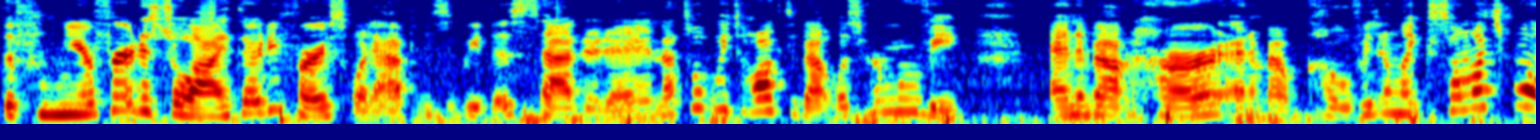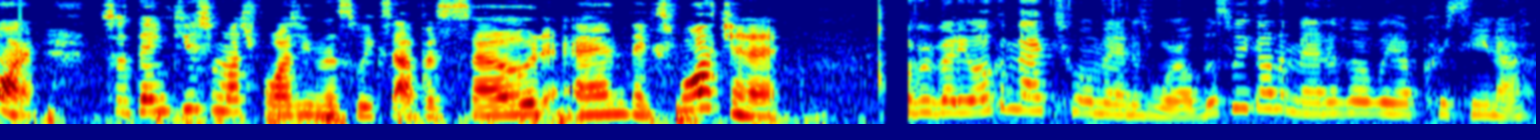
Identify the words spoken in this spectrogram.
The premiere for it is July 31st, what happens to be this Saturday, and that's what we talked about was her movie, and about her, and about COVID, and like so much more. So thank you so much for watching this week's episode, and thanks for watching it. Everybody, welcome back to Amanda's World. This week on Amanda's World, we have Christina.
